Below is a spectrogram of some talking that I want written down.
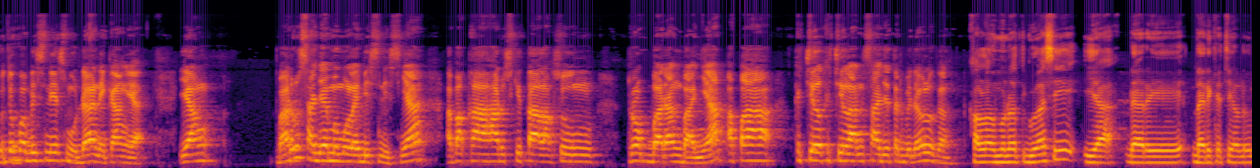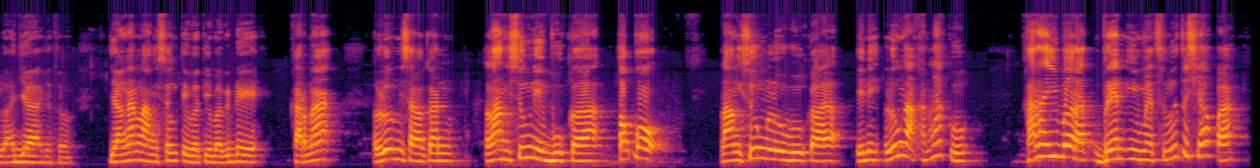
Untuk pebisnis muda nih Kang ya, yang baru saja memulai bisnisnya, apakah harus kita langsung drop barang banyak, apa kecil-kecilan saja terlebih dahulu Kang? kalau menurut gua sih ya dari dari kecil dulu aja gitu. Jangan langsung tiba-tiba gede. Karena lu misalkan langsung nih buka toko langsung lu buka ini lu nggak akan laku. Karena ibarat brand image lu tuh siapa?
